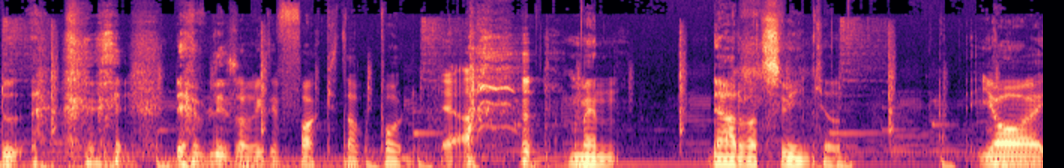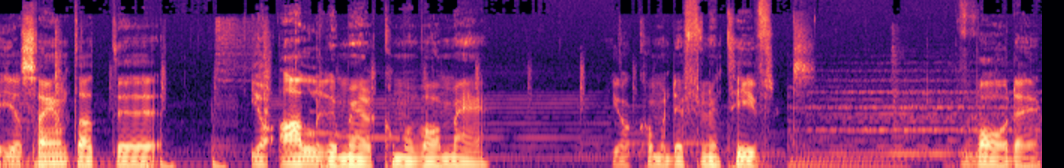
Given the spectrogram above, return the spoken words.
Du, det blir så riktigt fucked up podd. Ja. Men det hade varit svinkul. Jag, jag säger inte att eh, jag aldrig mer kommer vara med. Jag kommer definitivt vara det.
